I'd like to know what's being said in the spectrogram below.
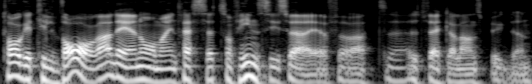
tagit tillvara det enorma intresset som finns i Sverige för att eh, utveckla landsbygden.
